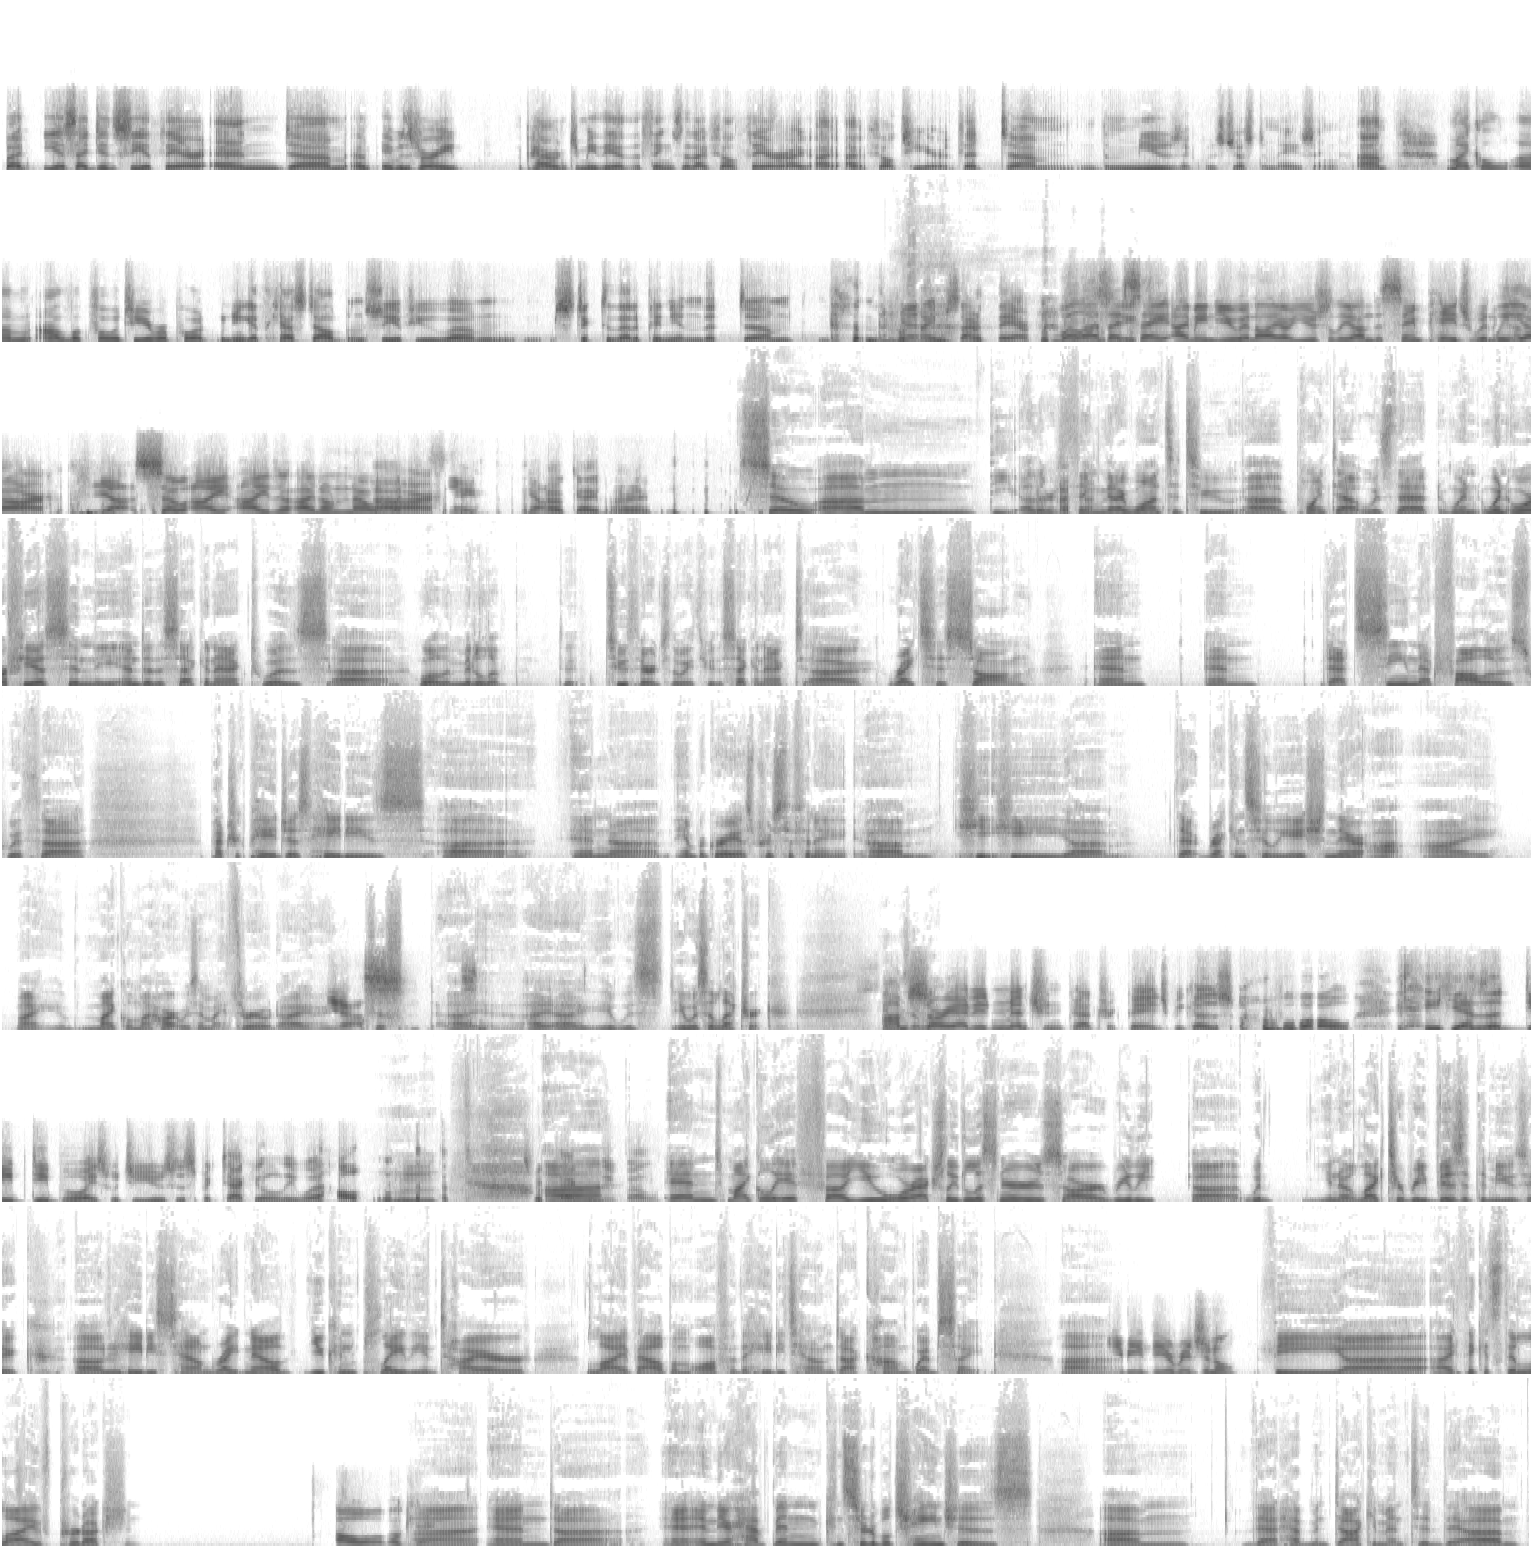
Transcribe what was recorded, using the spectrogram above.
but yes, I did see it there, and um, it was very apparent to me there the things that I felt there, I, I, I felt here. That um, the music was just amazing. Um, Michael, um, I'll look forward to your report when you get the cast album and see if you um, stick to that opinion that um, the rhymes aren't there. Well, as I say, I mean, you and I are usually on the same page when we are. Yeah, so I, I, I don't know are. what to say. Yeah. Okay. All right. So um, the other thing that I wanted to uh, point out was that when when Orpheus in the end of the second act was uh, well the middle of two thirds of the way through the second act uh, writes his song. And and that scene that follows with uh, Patrick Page as Hades uh, and uh, Amber Gray as Persephone um, he he um, that reconciliation there I, I my Michael, my heart was in my throat. I yes. just, I, I, I, it was, it was electric. It I'm was sorry I didn't mention Patrick Page because, whoa, he has a deep, deep voice which he uses spectacularly well. Mm-hmm. spectacularly uh, well. And Michael, if uh, you or actually the listeners are really uh, would you know like to revisit the music of mm-hmm. Hadestown, right now you can play the entire live album off of the Hadestown.com website. Uh, you mean the original? The uh, I think it's the live production. Oh, okay. Uh, and, uh, and, and there have been considerable changes um, that have been documented. Um,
